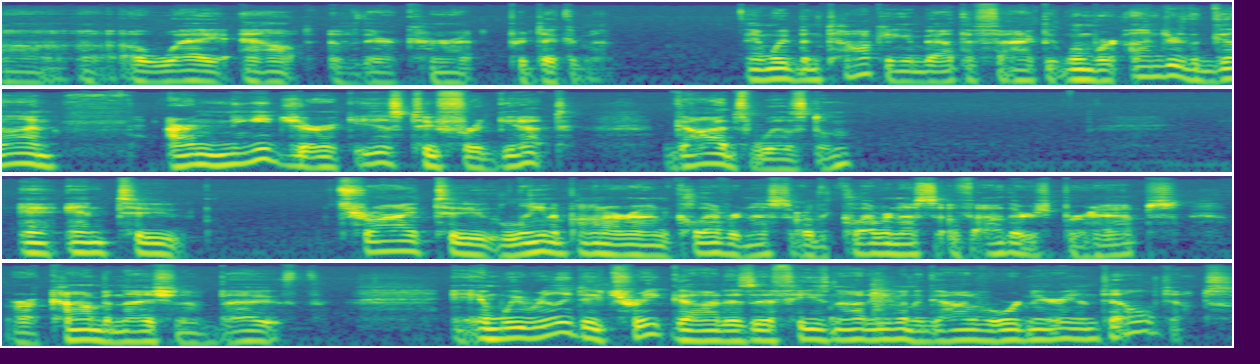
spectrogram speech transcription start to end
uh, a way out of their current predicament. And we've been talking about the fact that when we're under the gun, our knee jerk is to forget God's wisdom and, and to try to lean upon our own cleverness or the cleverness of others, perhaps, or a combination of both. And we really do treat God as if He's not even a God of ordinary intelligence.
